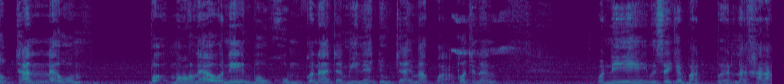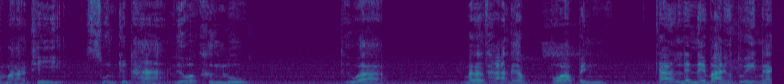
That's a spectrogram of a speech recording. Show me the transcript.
ตกชั้นนะครับผมเบาะมองแล้ววันนี้โบคุมก็น่าจะมีแรงจูงใจมากกว่า เพราะฉะนั้นวันนี้มือเส้นกับบัตเปิดราคามาที่ 0.5 หรือว่าครึ่งลูก ถือว่ามาตรฐานนะครับ เพราะว่าเป็นการเล่นในบ้านของตัวเองน่า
